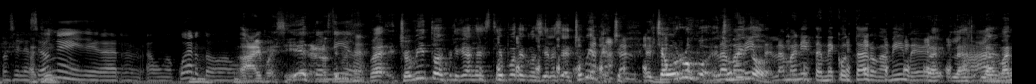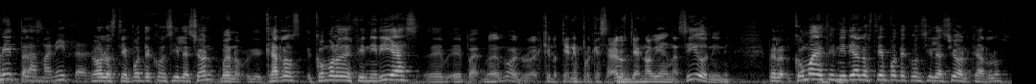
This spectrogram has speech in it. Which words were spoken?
Conciliación es llegar a un acuerdo. Ay, pues sí. Chomito, explicarles tiempos de conciliación. Chomito, el, chavo rujo, el la chomito. Manita, la manita, me contaron a mí. Me... las manitas. Las manitas. No, los tiempos de conciliación. Bueno, Carlos, ¿cómo lo definirías? Eh, eh, no, es que no tienen por qué saber, ustedes no habían nacido. ni Pero, ¿cómo definirías los tiempos de conciliación, Carlos?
